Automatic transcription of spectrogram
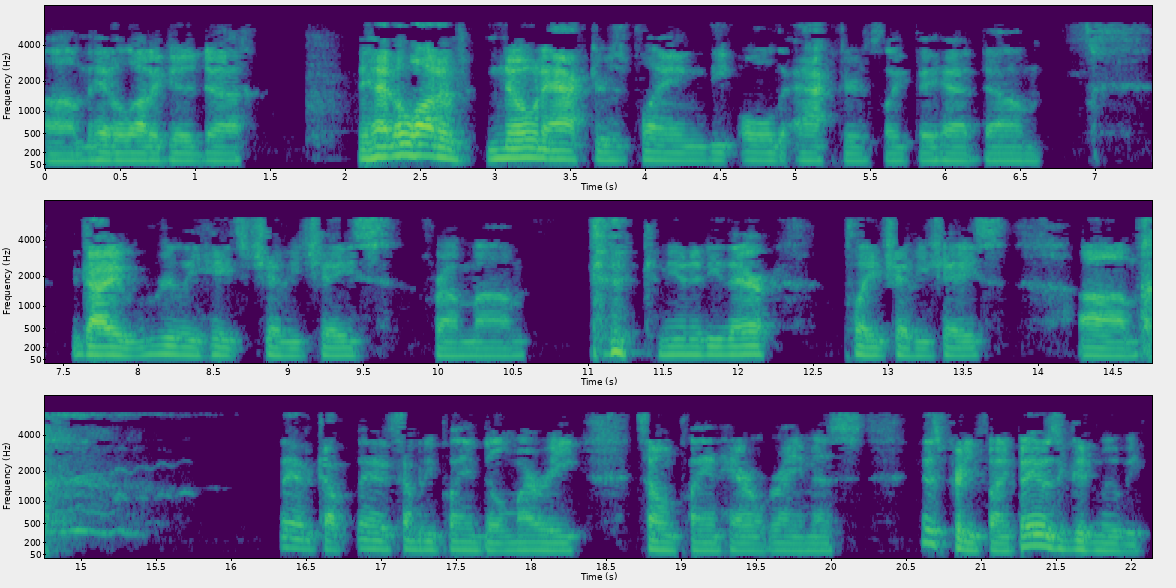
Um, they had a lot of good, uh, they had a lot of known actors playing the old actors. Like they had, um, the guy who really hates Chevy Chase from, um, community there played Chevy Chase. Um, they had a couple, they had somebody playing Bill Murray, someone playing Harold Ramis. It was pretty funny, but it was a good movie.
